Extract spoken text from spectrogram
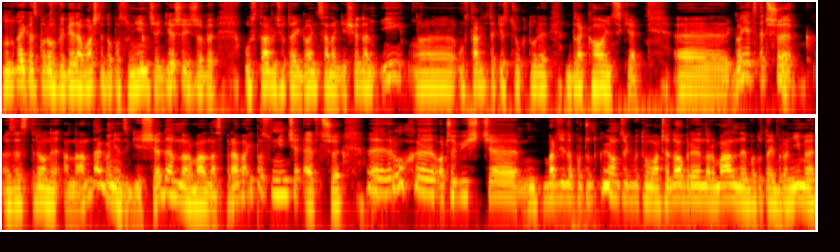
No tutaj Kasparow wybiera właśnie to posunięcie G6, żeby ustawić tutaj gońca na G7 i e, ustawić takie struktury drakońskie. E, goniec E3 ze strony Ananda, goniec G7, normalna sprawa i posunięcie F3. E, ruch e, oczywiście bardziej dla początkujących wytłumaczę dobry, normalny, bo tutaj bronimy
